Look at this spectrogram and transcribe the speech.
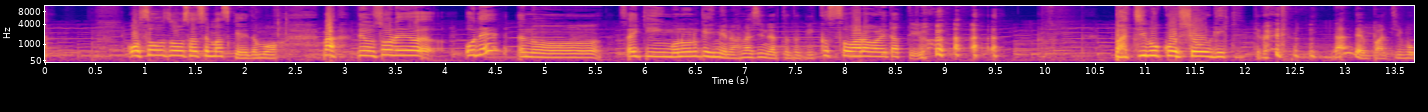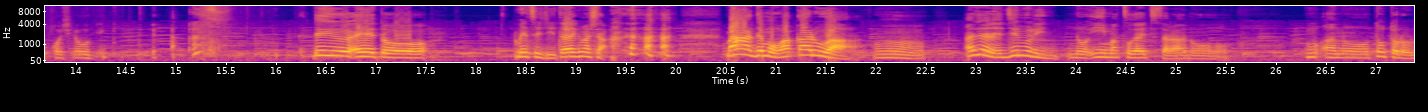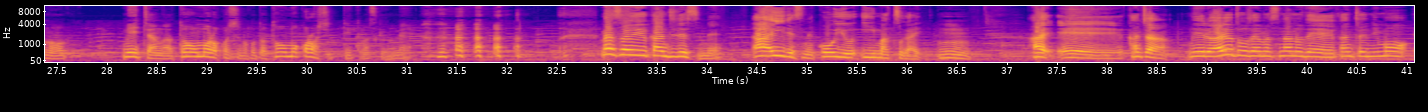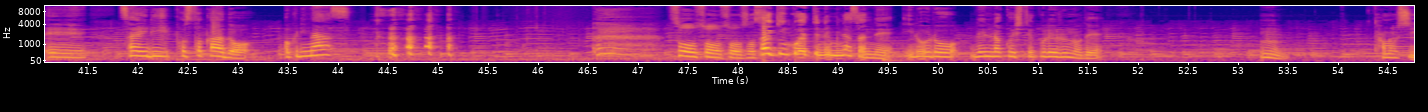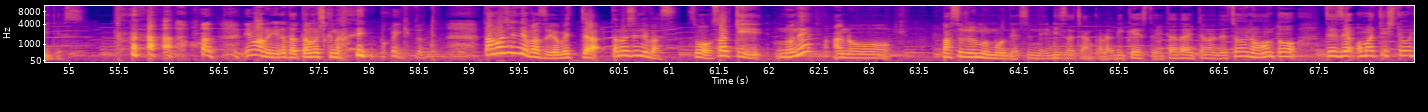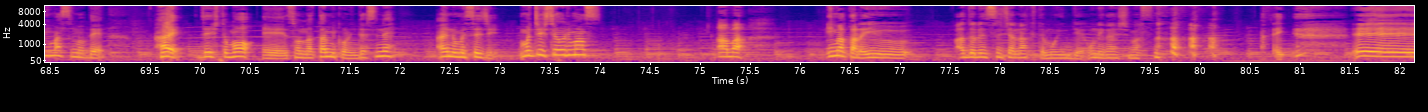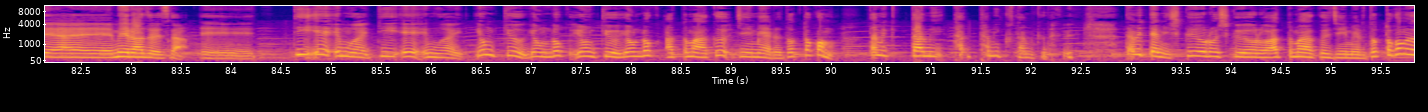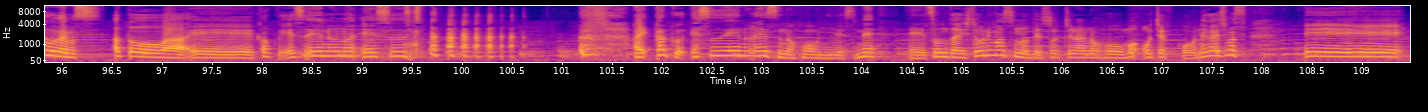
を想像させますけれども。まあ、でもそれをね、あのー最近、もののけ姫の話になった時にくっそ笑われたっていう。バチボコ衝撃って書いてある。なんだよ、バチボコ衝撃って。っていう、えっ、と、メッセージいただきました。まあ、でもわかるわ。うん。あれだよね、ジブリの言い間違いって言ったら、あの、あの、トトロのメイちゃんがトウモロコシのことをトウモコロシって言ってますけどね。まあそういう感じですね。ああ、いいですね。こういう言い間違い。うん。はい。えー、かんちゃん、メールありがとうございます。なので、かんちゃんにも、えー、サイン入りポストカードを送ります。そうそうそうそう。最近こうやってね、皆さんね、いろいろ連絡してくれるので、うん。楽しいです。今の言い方楽しくないっぽいけど、楽しんでますよ、めっちゃ。楽しんでます。そう、さっきのね、あの、バスルームもですね、リサちゃんからリクエストいただいたので、そういうの本当、全然お待ちしておりますので、はい、ぜひとも、えーそんなタミコにですね、愛のメッセージお待ちしております。あ、まあ、今から言うアドレスじゃなくてもいいんで、お願いします。はい。えーえーメールアドレスが、えー tami,tami,4946,4946 アットマーク gmail.com たみ、たみ、た、たみくたみくだね。たみたみしくよろしくよろアットマーク gmail.com でございます。あとは、えー、各 SNS、はい、各 SNS の方にですね、えー存在しておりますので、そちらの方もおチェックお願いします。えー、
